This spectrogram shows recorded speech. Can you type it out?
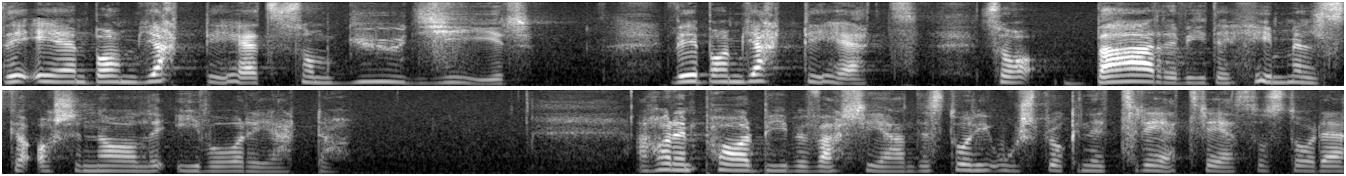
Det er en barmhjertighet som Gud gir. Ved barmhjertighet så bærer vi det himmelske arsenalet i våre hjerter. Jeg har en par bibelvers igjen. Det står I ordspråkene 3.3 så står det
